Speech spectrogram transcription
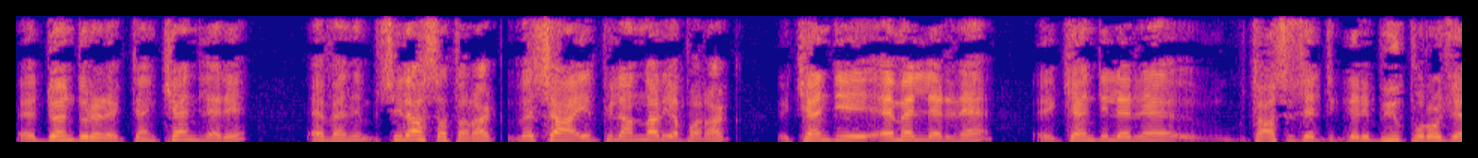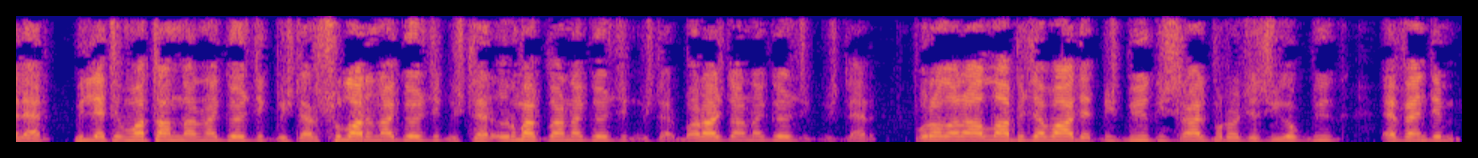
e, döndürerekten kendileri efendim silah satarak ve şair planlar yaparak e, kendi emellerine, e, kendilerine e, tahsis ettikleri büyük projeler, milletin vatanlarına göz dikmişler, sularına göz dikmişler, ırmaklarına göz dikmişler, barajlarına göz dikmişler. Buraları Allah bize vaat etmiş. Büyük İsrail projesi yok, büyük efendim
